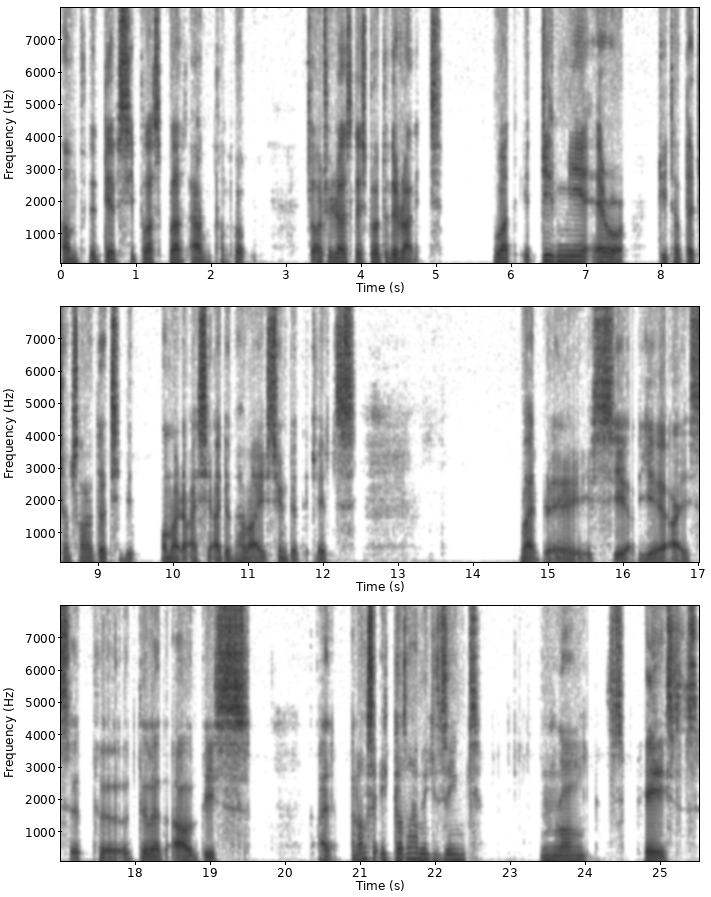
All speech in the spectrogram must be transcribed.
come to the dev C++ and control. So it does, let's go to the run it. What it gives me error. github.jobs.tv. Oh my god, I see. I don't have. I assume that it's library. Yeah, yeah. I should uh, delete all this. I, and also, it doesn't have anything wrong space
